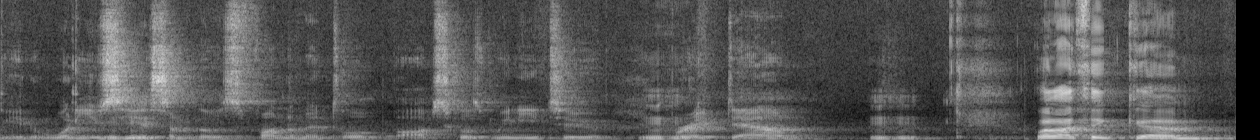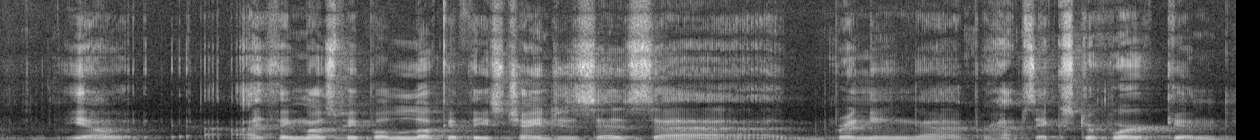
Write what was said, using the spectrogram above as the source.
You know, what do you see mm-hmm. as some of those fundamental obstacles we need to break down? Well, I think um, you know, I think most people look at these changes as uh, bringing uh, perhaps extra work and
